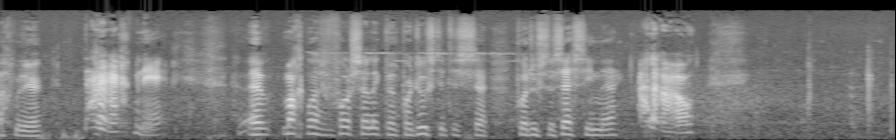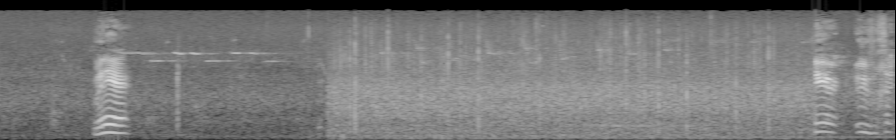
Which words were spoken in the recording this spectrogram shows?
Dag meneer. Dag meneer. Uh, mag ik me voorstellen, ik ben Pardoes, dit is uh, de 16e. Hallo. Meneer. Meneer, u vergeet...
